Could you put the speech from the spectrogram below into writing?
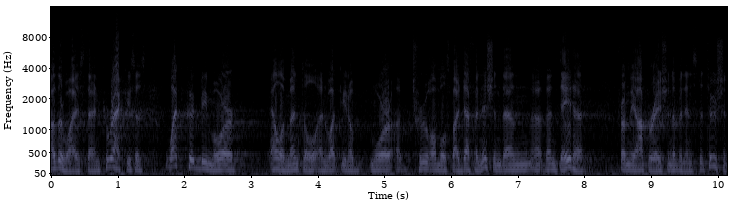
otherwise than correct. He says, what could be more elemental and what, you know, more uh, true almost by definition than, uh, than data from the operation of an institution.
